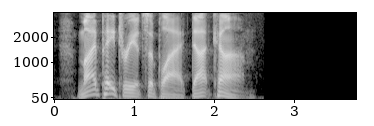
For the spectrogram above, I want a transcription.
MyPatriotSupply.com.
